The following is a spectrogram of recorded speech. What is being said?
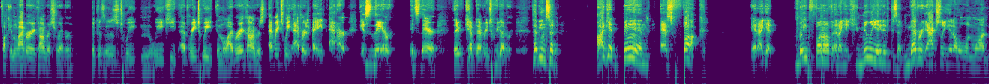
fucking Library of Congress forever because it is a tweet and we keep every tweet in the Library of Congress. Every tweet ever is made, ever, is there. It's there. They've kept every tweet ever. That being said, I get banned as fuck. And I get made fun of and I get humiliated because I've never actually hit a hole in one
